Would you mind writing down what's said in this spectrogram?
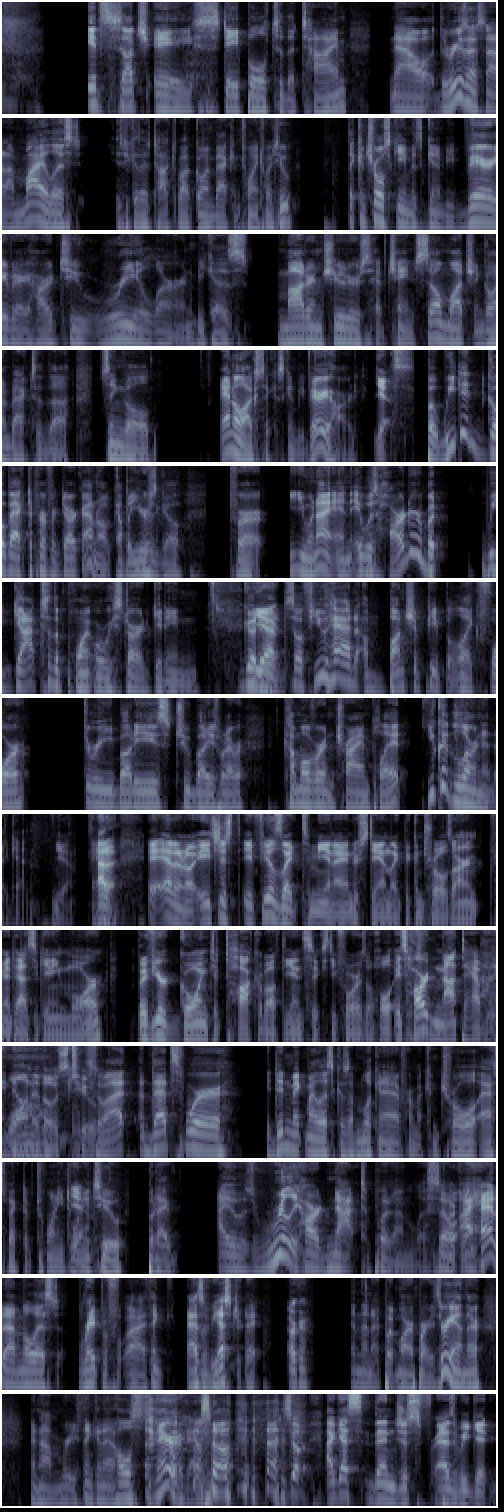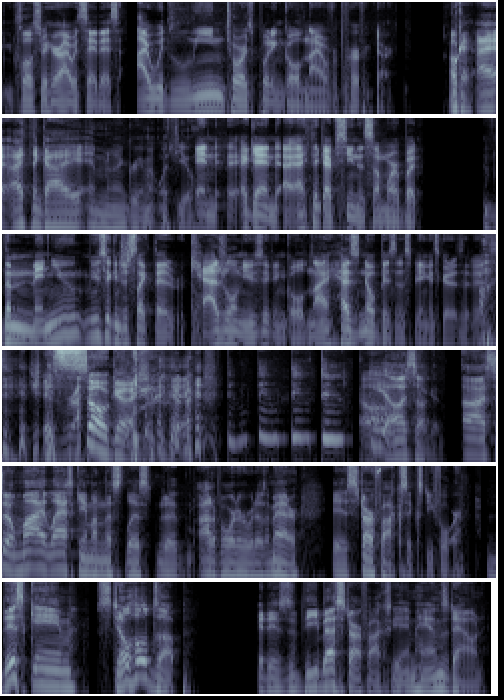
it's such a staple to the time. Now, the reason it's not on my list is because I talked about going back in 2022. The control scheme is going to be very, very hard to relearn because modern shooters have changed so much, and going back to the single analog stick is going to be very hard. Yes, But we did go back to Perfect Dark, I don't know, a couple years ago for you and I, and it was harder, but we got to the point where we started getting good Yeah. at it. So if you had a bunch of people, like four, three buddies, two buddies, whatever, come over and try and play it, you could learn it again. yeah. And- I don't, I don't know. It's just it feels like to me, and I understand like the controls aren't fantastic anymore. But if you're going to talk about the N64 as a whole, it's hard not to have I one of those two. So I, that's where it didn't make my list because I'm looking at it from a control aspect of 2022. But I, I it was really hard not to put it on the list. So Okay. I had it on the list right before I think as of yesterday. okay. and then I put Mario Party 3 on there, and I'm rethinking that whole scenario again. So, So I guess then, just as we get closer here, I would say this: I would lean towards putting GoldenEye over Perfect Dark. okay, I, I think I am in agreement with you. And uh, again, I think I've seen this somewhere, but the menu music and just like the casual music in GoldenEye has no business being as good as it is. It's so good. Dun, dun. Oh, it's so good. Uh, so my last game on this list, uh, out of order, it doesn't matter, is Star Fox 64. This game still holds up. It is the best Star Fox game, hands down.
